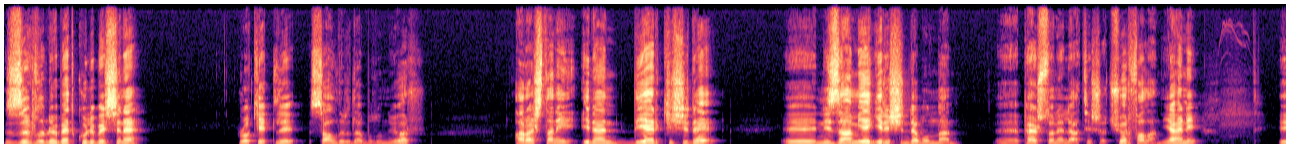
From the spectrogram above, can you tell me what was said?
zırhlı nöbet kulübesine roketli saldırıda bulunuyor. Araçtan inen diğer kişi de e, nizamiye girişinde bulunan e, personele ateş açıyor falan. Yani e,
